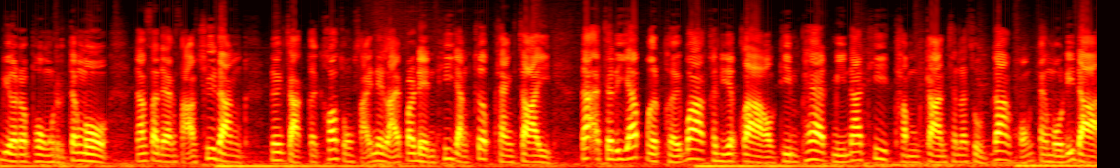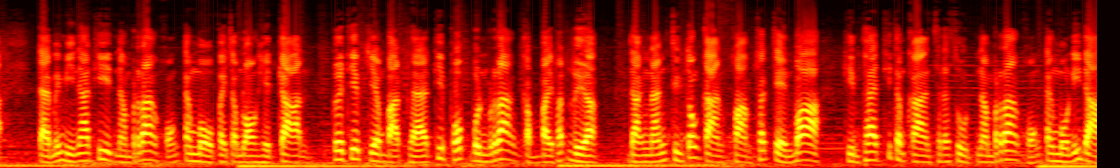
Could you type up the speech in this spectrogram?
เบียรพงศ์หรือแตังโมนักแสดงสาวชื่อดัง เนื่องจากเกิดข้อสงสัยในหลายประเด็นที่ยังเคลือบแคลงใจนายอัจฉริยะเปิดเผยว่าคดีดังกล่าว ทีมแพทย์มีหน้าที่ทำการชนสูตรร่างของแตงโมนิดา แต่ไม่มีหน้าที่นำร่างของแตงโมไปจำลองเหตุการณ์ เพื่อเทียบเคียงบาดแผลที่พบบนร่างกับใบพัดเรือ ดังนั้นจึงต้องการความชัดเจนว่าทีมแพทย์ที่ทำการชนสูตรนำร่างของแตงโมนิดา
